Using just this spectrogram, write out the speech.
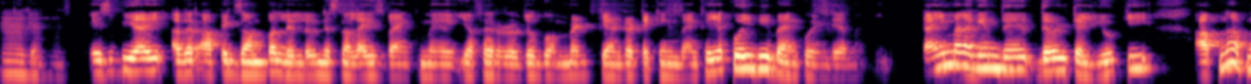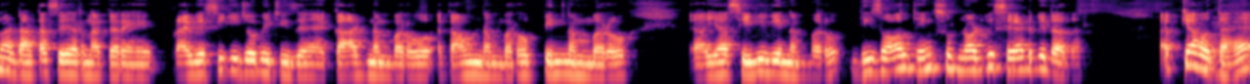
ठीक है? हम्म एस अगर आप एग्ज़ाम्पल ले लो नेशनलाइज बैंक में या फिर जो गवर्नमेंट के अंडरटेकिंग बैंक है या कोई भी बैंक हो इंडिया में time and again they they will tell you कि आप ना अपना डाटा शेयर ना करें प्राइवेसी की जो भी चीज़ें हैं कार्ड नंबर हो अकाउंट नंबर हो पिन नंबर हो या सीवीवी नंबर हो these all things should not be shared with other अब क्या होता है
